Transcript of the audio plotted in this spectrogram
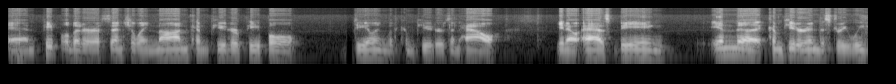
and people that are essentially non-computer people dealing with computers and how you know, as being in the computer industry, we,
